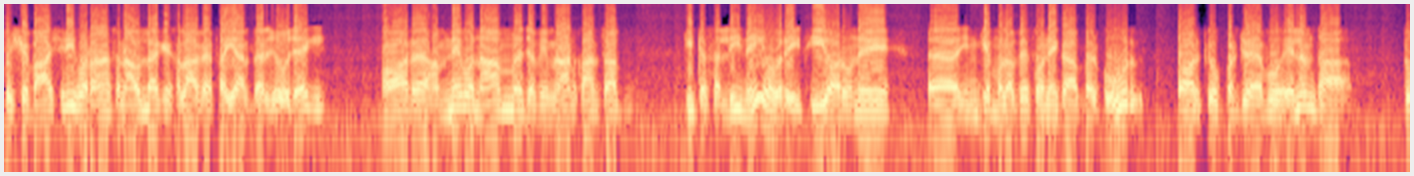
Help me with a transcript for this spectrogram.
तो शहबाज शरीफ और राना सनाउल्ला के खिलाफ एफ़ आई आर दर्ज हो जाएगी। और हमने वो नाम जब इमरान खान साहब की तसल्ली नहीं हो रही थी और उन्हें इनके मुलविस होने का भरपूर तौर के ऊपर जो है वो इलम था तो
